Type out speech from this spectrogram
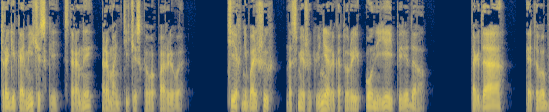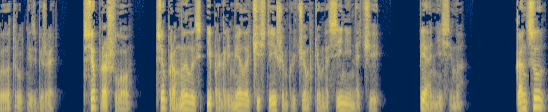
трагикомической стороны романтического порыва. Тех небольших насмешек Венеры, которые он ей передал. Тогда этого было трудно избежать. Все прошло, все промылось и прогремело чистейшим ключом в темно-синей ночи. Пианиссимо. К концу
